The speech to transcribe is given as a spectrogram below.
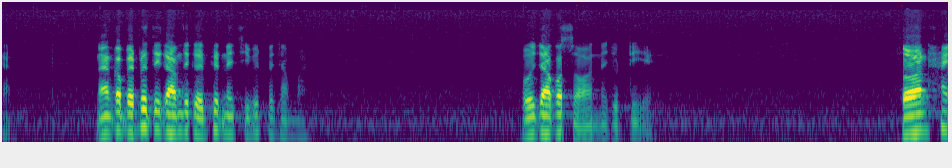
กันนั่นก็เป็นพฤติกรรมที่เกิดขึ้นในชีวิตประจำวันพระเจ้าก็สอนในจุดนี้เองสอนให้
